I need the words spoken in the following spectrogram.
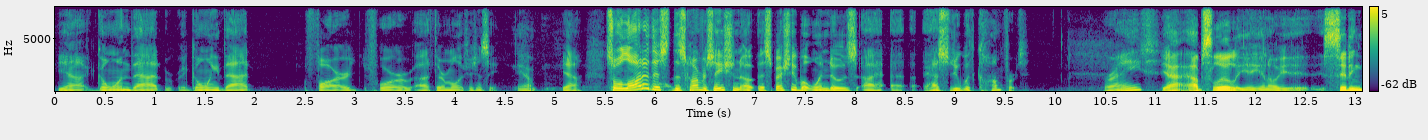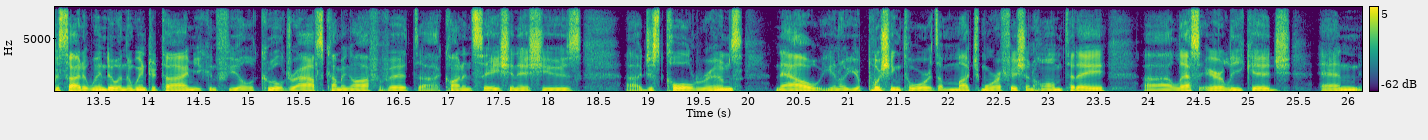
Yeah, going that going that far for uh, thermal efficiency. Yep. Yeah. So a lot of this this conversation, uh, especially about Windows, uh, uh, has to do with comfort, right? Yeah, absolutely. You know, sitting beside a window in the wintertime, you can feel cool drafts coming off of it, uh, condensation issues, uh, just cold rooms. Now, you know, you're pushing towards a much more efficient home today, uh, less air leakage, and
